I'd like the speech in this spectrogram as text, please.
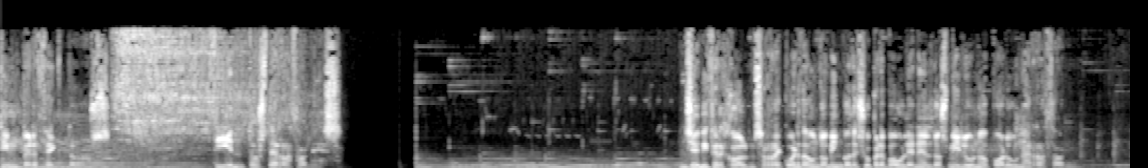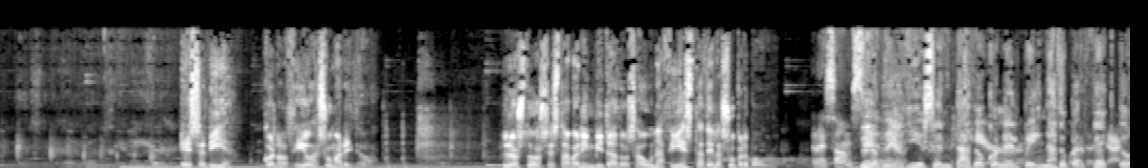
Imperfectos. Cientos de razones. Jennifer Holmes recuerda un domingo de Super Bowl en el 2001 por una razón. Ese día conoció a su marido. Los dos estaban invitados a una fiesta de la Super Bowl. Lo vi allí sentado con el peinado perfecto,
